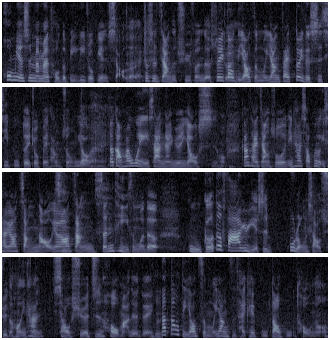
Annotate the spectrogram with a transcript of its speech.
后面是慢慢头的比例就变小了，就是这样子区分的。所以到底要怎么样在对的时期补对，就非常重要。要赶快问一下南渊药师哦，刚才讲说，你看小朋友一下又要长脑，又要长身体什么的，骨骼的发育也是。不容小觑的哈，你看小学之后嘛，对不对？那到底要怎么样子才可以补到骨头呢？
